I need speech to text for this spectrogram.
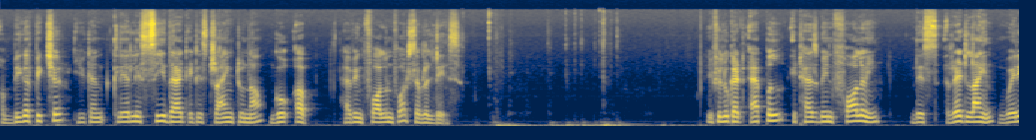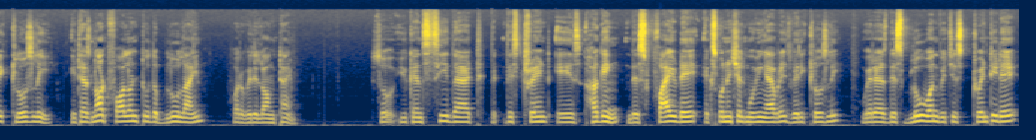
a bigger picture, you can clearly see that it is trying to now go up, having fallen for several days. If you look at Apple, it has been following this red line very closely. It has not fallen to the blue line for a very long time. So you can see that this trend is hugging this 5-day exponential moving average very closely, whereas this blue one, which is 20-day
